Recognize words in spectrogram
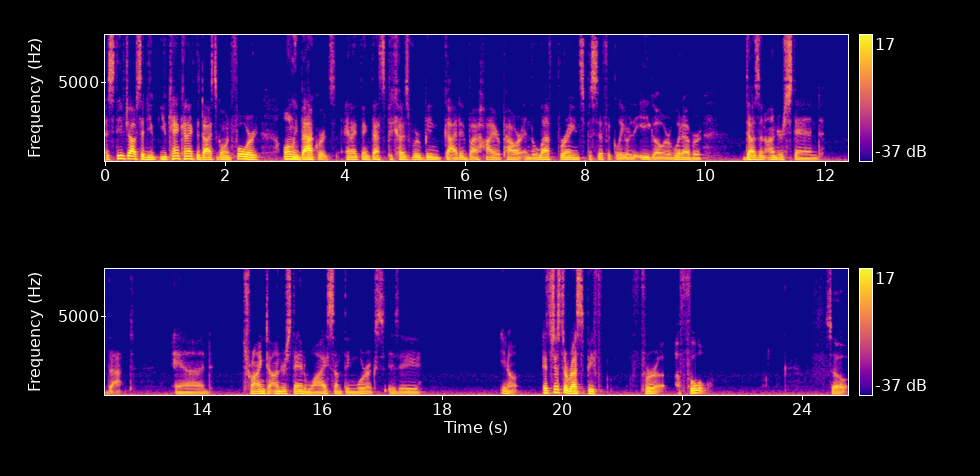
As Steve Jobs said, you, you can't connect the dots going forward, only backwards. And I think that's because we're being guided by higher power, and the left brain specifically, or the ego, or whatever, doesn't understand that. And trying to understand why something works is a, you know, it's just a recipe f- for a fool. So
